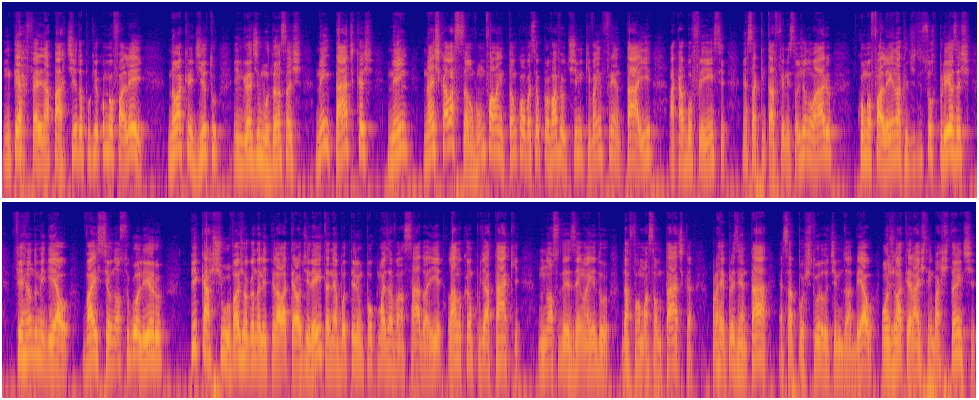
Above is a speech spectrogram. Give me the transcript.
interfere na partida, porque, como eu falei, não acredito em grandes mudanças nem táticas, nem na escalação. Vamos falar então qual vai ser o provável time que vai enfrentar aí a Cabo Friense nessa quinta-feira em São Januário. Como eu falei, não acredito em surpresas. Fernando Miguel vai ser o nosso goleiro. Pikachu vai jogando ali pela lateral direita, né? Botei ele um pouco mais avançado aí, lá no campo de ataque, no nosso desenho aí do, da formação tática, para representar essa postura do time do Abel, onde os laterais têm bastante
